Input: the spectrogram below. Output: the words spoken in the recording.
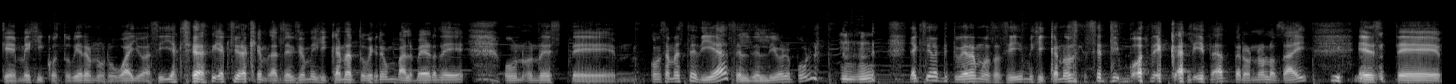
que México tuviera un uruguayo así, ya quisiera, ya quisiera que la selección mexicana tuviera un Valverde, un, un, este, ¿cómo se llama este Díaz, el del Liverpool? Ujú. Ya quisiera que tuviéramos así mexicanos de ese tipo de calidad, pero no los hay. Este,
